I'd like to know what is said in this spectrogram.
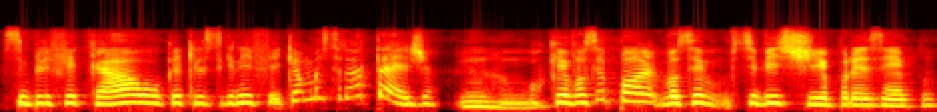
simplificar o que, que ele significa, é uma estratégia. Uhum. Porque você pode, você se vestia, por exemplo,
